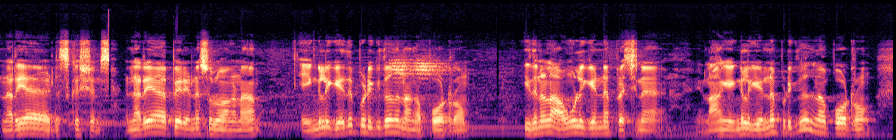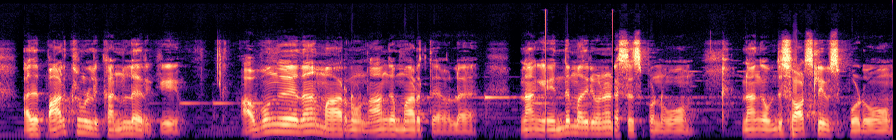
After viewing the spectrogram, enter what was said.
நிறைய டிஸ்கஷன்ஸ் நிறையா பேர் என்ன சொல்லுவாங்கன்னா எங்களுக்கு எது பிடிக்குதோ அதை நாங்கள் போடுறோம். இதனால் அவங்களுக்கு என்ன பிரச்சனை? நாங்கள் எங்களுக்கு என்ன பிடிக்குதோ அதை நான் போடுறோம். அது பார்க்குறவங்களுக்கு கண்ணில் இருக்குது அவங்க தான் மாறணும். நாங்கள் மாற தேவையில்ல. நாங்கள் எந்த மாதிரி வேணால் ட்ரெஸ்ஸஸ் பண்ணுவோம். நாங்கள் வந்து ஷார்ட் ஸ்லீவ்ஸ் போடுவோம்.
